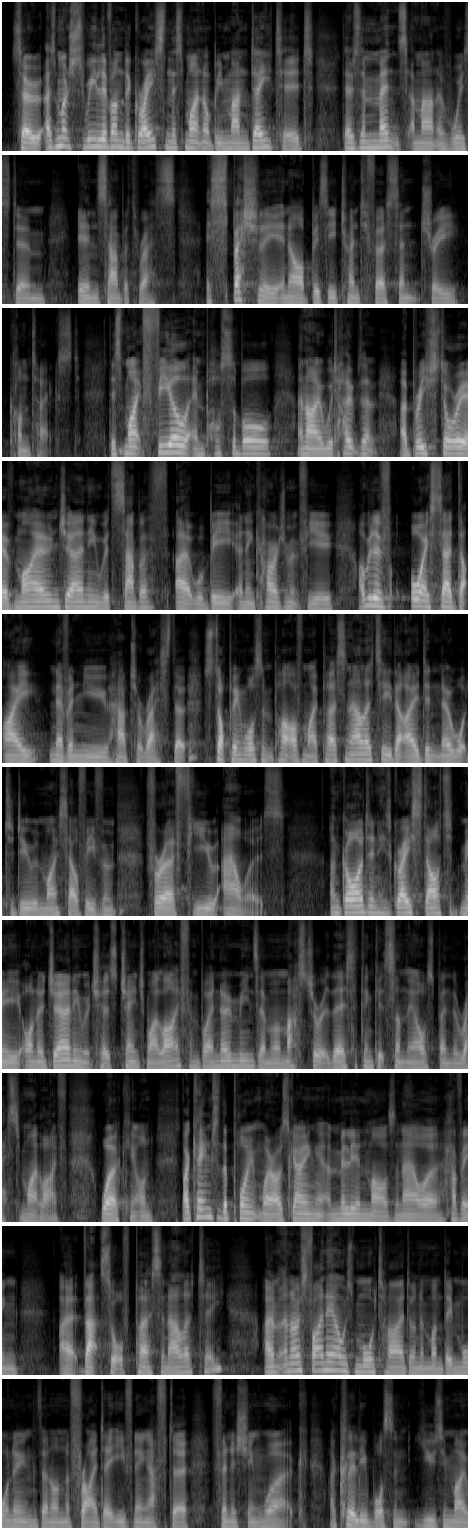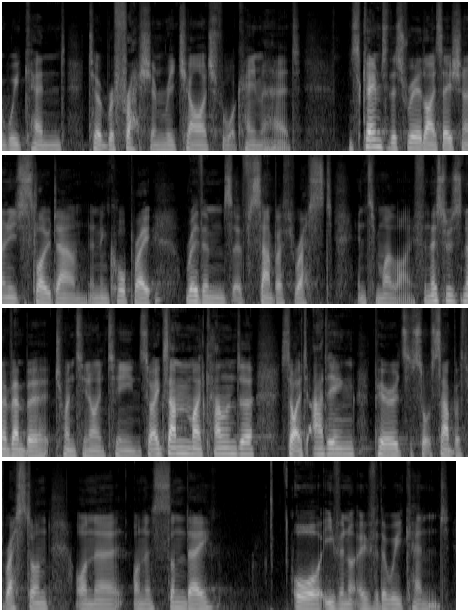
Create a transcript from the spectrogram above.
So, as much as we live under grace, and this might not be mandated, there's an immense amount of wisdom in Sabbath rest, especially in our busy 21st century context. This might feel impossible, and I would hope that a brief story of my own journey with Sabbath uh, will be an encouragement for you. I would have always said that I never knew how to rest, that stopping wasn't part of my personality, that I didn't know what to do with myself even for a few hours. And God, in His grace, started me on a journey which has changed my life. And by no means am I a master at this. I think it's something I'll spend the rest of my life working on. But I came to the point where I was going at a million miles an hour, having uh, that sort of personality. Um, and I was finding I was more tired on a Monday morning than on a Friday evening after finishing work. I clearly wasn't using my weekend to refresh and recharge for what came ahead. I came to this realization I need to slow down and incorporate rhythms of Sabbath rest into my life. And this was November 2019. So I examined my calendar, started adding periods of sort of Sabbath rest on, on, a, on a Sunday or even over the weekend.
